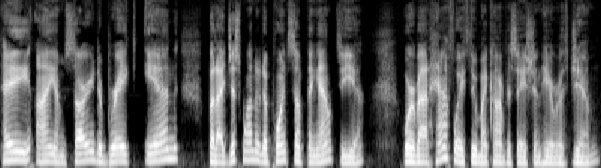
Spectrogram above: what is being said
Hey, I am sorry to break in, but I just wanted to point something out to you. We're about halfway through my conversation here with Jim,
